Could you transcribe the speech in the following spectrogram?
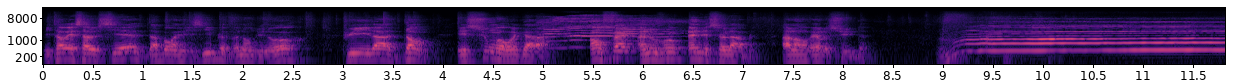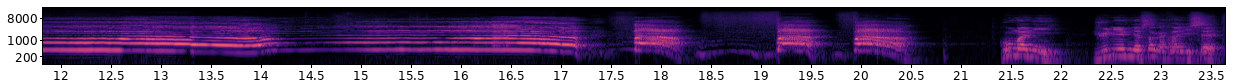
Il traversa le ciel, d'abord invisible, venant du nord, puis là, dans et sous mon regard, enfin à nouveau indécelable, allant vers le sud. Juillet 1997.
